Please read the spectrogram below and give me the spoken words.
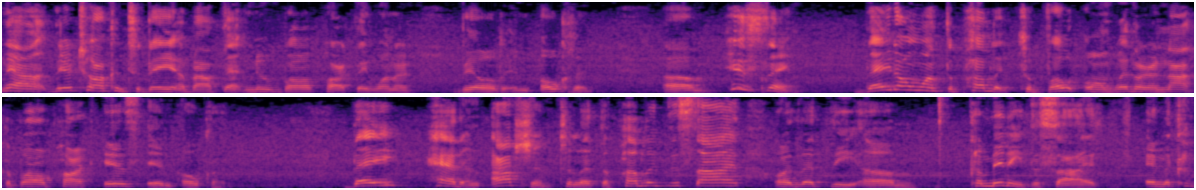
Now, they're talking today about that new ballpark they want to build in Oakland. Um, here's the thing they don't want the public to vote on whether or not the ballpark is in Oakland. They had an option to let the public decide or let the um, committee decide and the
